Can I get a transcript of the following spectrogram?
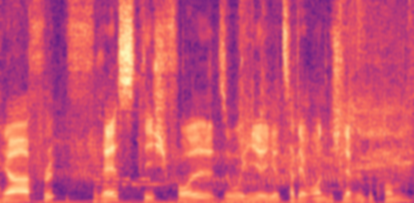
Ja, fr fress dich voll. So, hier, jetzt hat er ordentlich Level bekommen.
